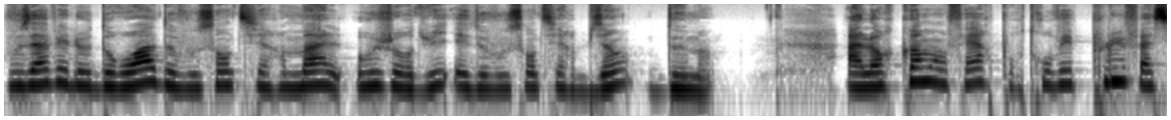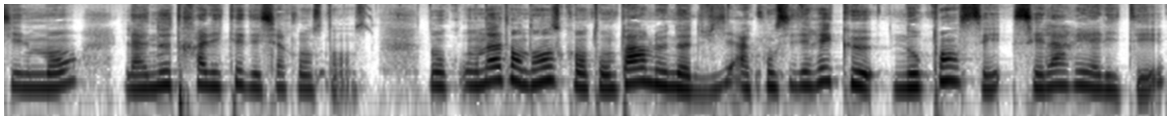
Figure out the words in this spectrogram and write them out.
Vous avez le droit de vous sentir mal aujourd'hui et de vous sentir bien demain. Alors comment faire pour trouver plus facilement la neutralité des circonstances? Donc on a tendance quand on parle de notre vie à considérer que nos pensées, c'est la réalité,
